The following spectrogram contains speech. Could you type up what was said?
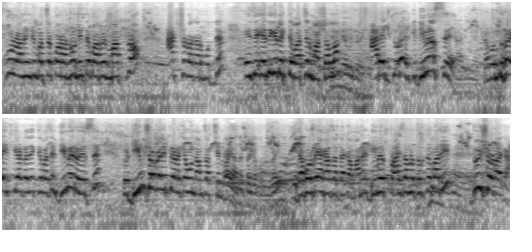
ফুল রানিং ডিম বাচ্চা করানো নিতে পারবেন মাত্র আটশো টাকার মধ্যে। এই যে এদিকে দেখতে পাচ্ছেন মার্শাল্লাহ আরেক জোড়া আর কি ডিমে আছে? হ্যাঁ বন্ধুরা এই পিয়াটা দেখতে পাচ্ছেন ডিমে রয়েছে। তো ডিম সহকারে এই পিয়াটা কেমন দাম চাচ্ছেন ভাই? এটা পড়বে এক হাজার টাকা মানে ডিমের প্রাইস আমরা ধরতে পারি দুইশো টাকা।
